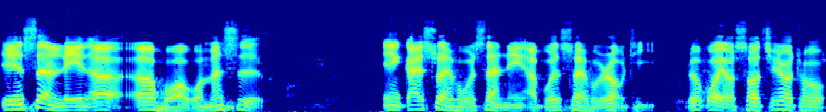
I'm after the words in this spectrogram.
因圣灵而而活。我们是应该顺服圣灵，而不是顺服肉体。如果有说基督徒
